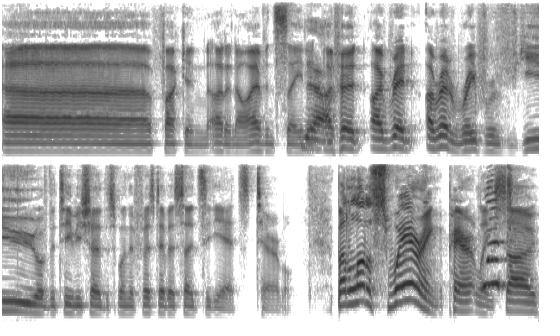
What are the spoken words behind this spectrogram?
Uh, fucking, I don't know. I haven't seen it. I've heard. I read. I read a brief review of the TV show this when the first episode said, "Yeah, it's terrible," but a lot of swearing apparently. So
